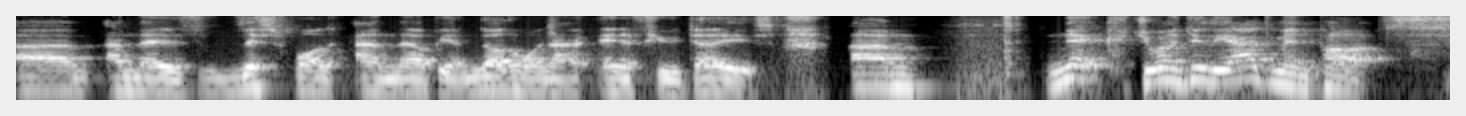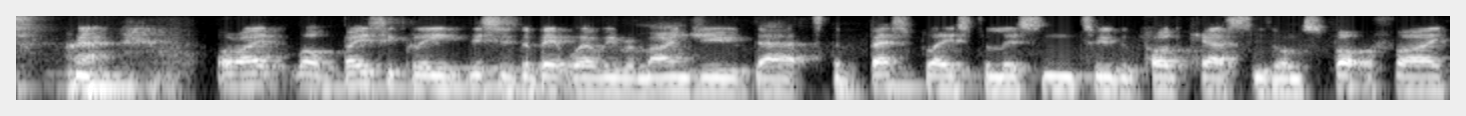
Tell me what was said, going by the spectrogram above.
Um, and there's this one, and there'll be another one out in a few days. Um, Nick, do you want to do the admin parts? All right. Well, basically, this is the bit where we remind you that the best place to listen to the podcast is on Spotify,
